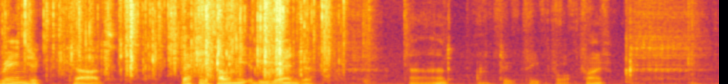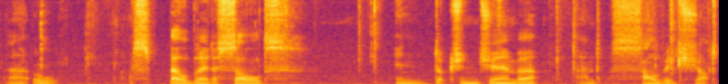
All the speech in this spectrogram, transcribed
ranger cards. Definitely telling me to be ranger. And one, two, three, four, five. Uh, oh, spellblade assault, induction chamber, and salvage shot.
